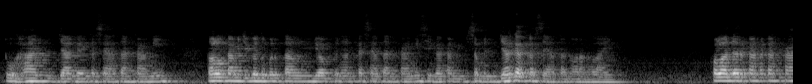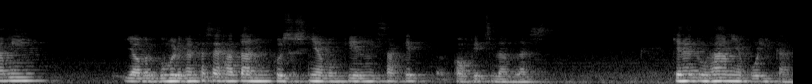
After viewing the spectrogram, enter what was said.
Tuhan jaga kesehatan kami. Tolong kami juga untuk bertanggung jawab dengan kesehatan kami sehingga kami bisa menjaga kesehatan orang lain. Kalau ada rekan-rekan kami yang bergumul dengan kesehatan khususnya mungkin sakit COVID-19. Kira Tuhan yang pulihkan,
